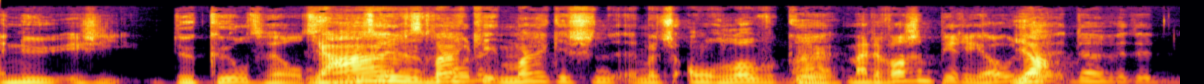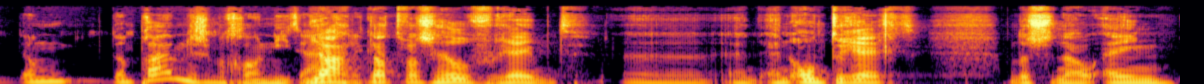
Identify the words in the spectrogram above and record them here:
En nu is hij de cultheld ja, Mark, Mark is een met ongelooflijke... Maar, maar er was een periode, ja. dan, dan, dan pruimden ze me gewoon niet eigenlijk. Ja, dat was heel vreemd. Uh, en, en onterecht. Want als ze nou één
